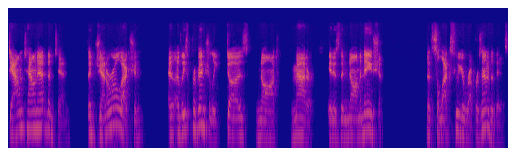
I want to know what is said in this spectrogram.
downtown Edmonton, the general election at least provincially, does not matter. It is the nomination that selects who your representative is.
